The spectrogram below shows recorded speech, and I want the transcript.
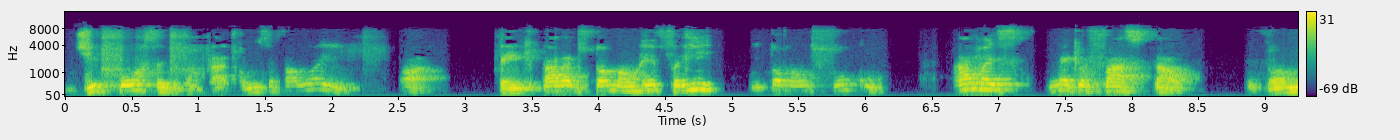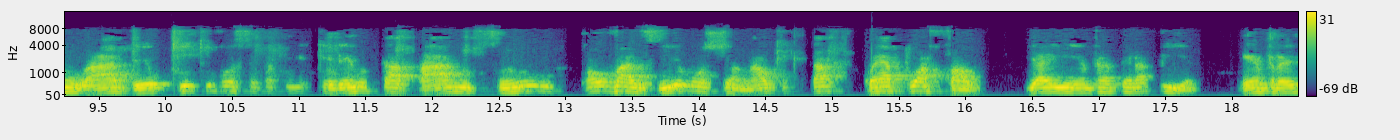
de força de vontade, como você falou aí. Ó, tem que parar de tomar um refri e tomar um suco. Ah, mas como é que eu faço tal? Vamos lá ver o que, que você está querendo tapar no fundo, qual o vazio emocional, o que que tá, qual é a tua falta. E aí entra a terapia, entra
